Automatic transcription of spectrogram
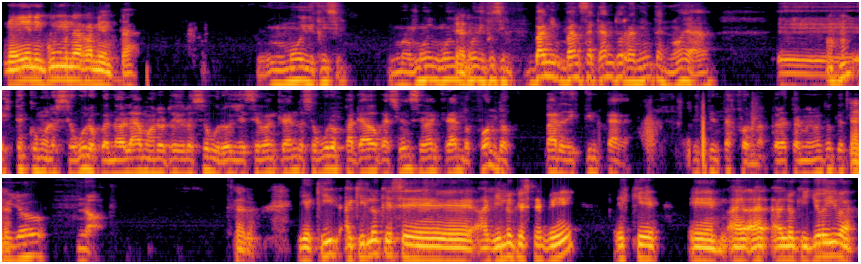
No había ninguna herramienta. Muy difícil, muy, muy, muy difícil. Van, van sacando herramientas nuevas. Eh, Esto es como los seguros, cuando hablábamos el otro día de los seguros, y se van creando seguros para cada ocasión, se van creando fondos para distintas, distintas formas. Pero hasta el minuto que estoy yo, no. Claro. Y aquí, aquí lo que se, aquí lo que se ve es que eh, a, lo que yo iba,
